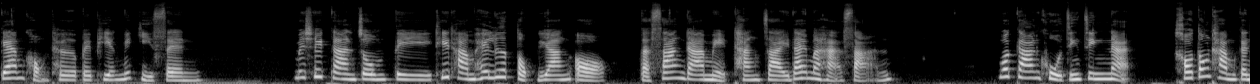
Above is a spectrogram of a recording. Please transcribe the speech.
แก้มของเธอไปเพียงไม่กี่เซน ไม่ใช่การโจมตีที่ทำให้เลือดตกยางออก แต่สร้างดาเมจทางใจได้มหาศาล ว่าการขู่จริงๆน่ะ เขาต้องทำกัน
